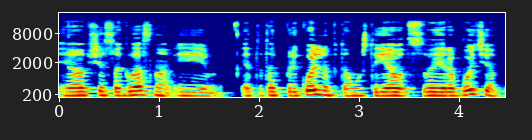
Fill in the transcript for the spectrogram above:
я вообще согласна. И это так прикольно, потому что я вот в своей работе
